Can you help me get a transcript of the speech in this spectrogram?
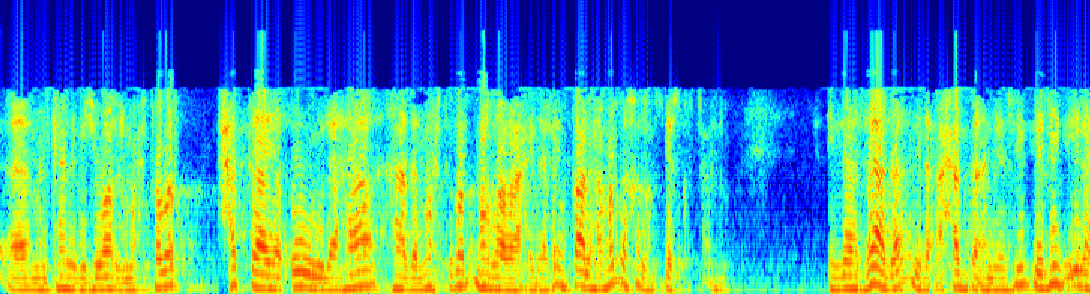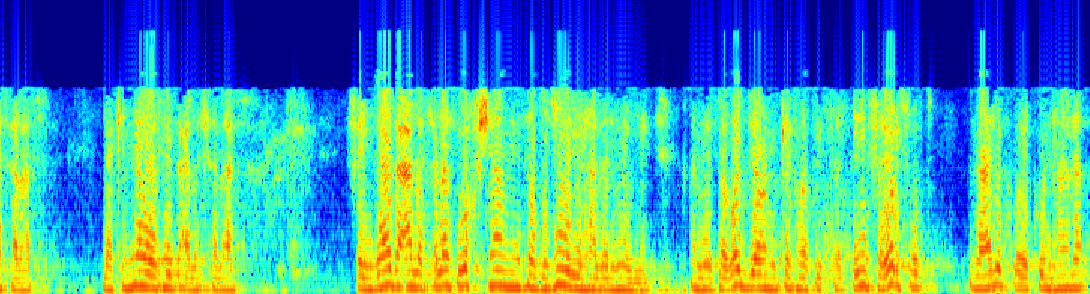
آه، من كان بجوار المحتضر حتى يقولها هذا المحتضر مرة واحدة فإن قالها مرة خلاص يسكت عنه. إذا زاد إذا أحب أن يزيد يزيد إلى ثلاث لكن لا يزيد على الثلاث فإن زاد على الثلاث يخشى من تضجير هذا الميت. أن يتضجر من كثرة التلقين فيرفض ذلك ويكون هذا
